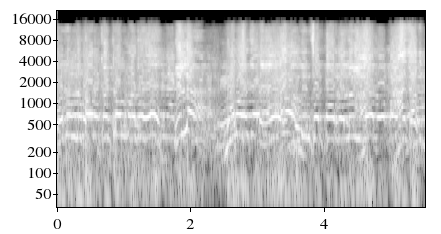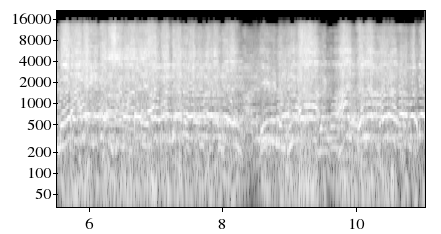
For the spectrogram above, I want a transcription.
ಮೊದಲು ಕಂಟ್ರೋಲ್ ಮಾಡಿ ಇಲ್ಲ. ನಿಮಗೆ ಹಿಂದಿನ ಸರ್ಕಾರದಲ್ಲೂ ಇದೇ ಲೋಪ ಆಯ್ತು ಅದು ಬೇಡ ಈಗ ವಿಷಯ ಮಾತಾಡಿ. ಯಾಕೆ ಯಾವಾಗೇನು ಹೇಳಿ ಮಾಡಿ. ಈಗ ಆಯ್ತು ಎಲ್ಲ ಅದ್ರ ಬಗ್ಗೆ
